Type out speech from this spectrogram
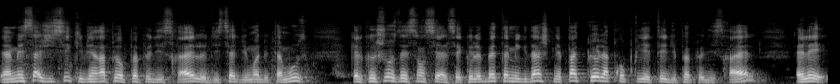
Il y a un message ici qui vient rappeler au peuple d'Israël, le 17 du mois de Tammuz, quelque chose d'essentiel. C'est que le Beth Amikdash n'est pas que la propriété du peuple d'Israël, elle est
